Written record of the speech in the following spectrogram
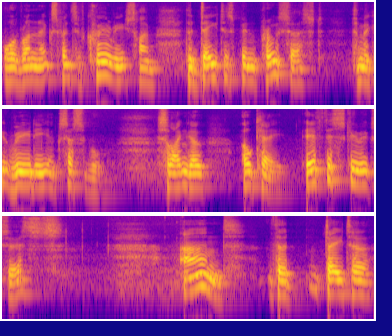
or run an expensive query each time. The data's been processed to make it really accessible. So I can go, okay, if this SKU exists and the data,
